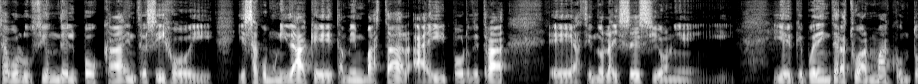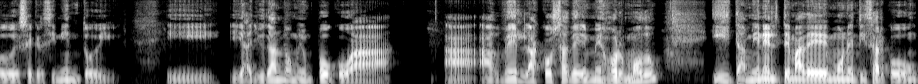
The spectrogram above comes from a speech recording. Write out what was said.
evolución del podcast entre hijos y, y, esa comunidad que también va a estar ahí por detrás eh, haciendo live session y, y, el que pueda interactuar más con todo ese crecimiento y, y, ayudándome un poco a, ver las cosas de mejor modo. Y también el tema de monetizar con,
